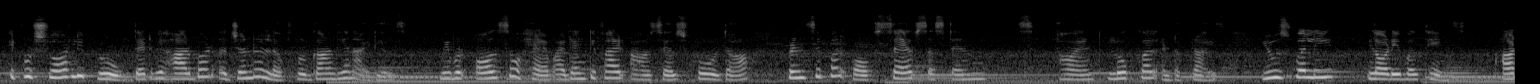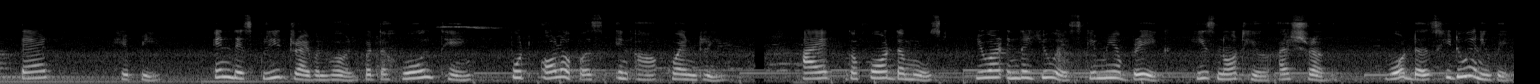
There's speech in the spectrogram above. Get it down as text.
It would surely prove that we harbored a general love for Gandhian ideals. We would also have identified ourselves for the principle of self sustenance and local enterprise, usually laudable things, are tad happy in this greed driven world, but the whole thing put all of us in a quandary. I guffawed the most. You are in the US, give me a break. He's not here, I shrugged. What does he do anyway?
